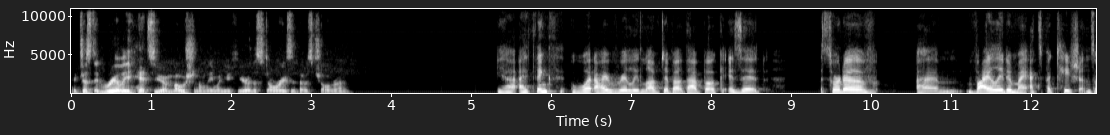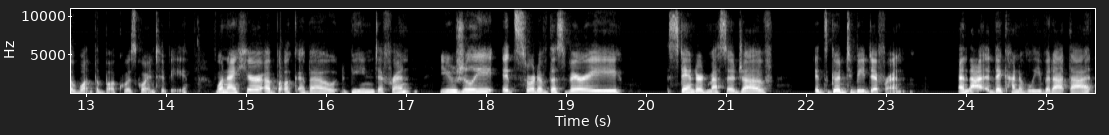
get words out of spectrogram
It just it really hits you emotionally when you hear the stories of those children. Yeah, I think what I really loved about that book is it sort of um, violated my expectations of what the book was going to be. When I hear a book about being different, usually it's sort of this very standard message of it's good to be different and that they kind of leave it at that.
